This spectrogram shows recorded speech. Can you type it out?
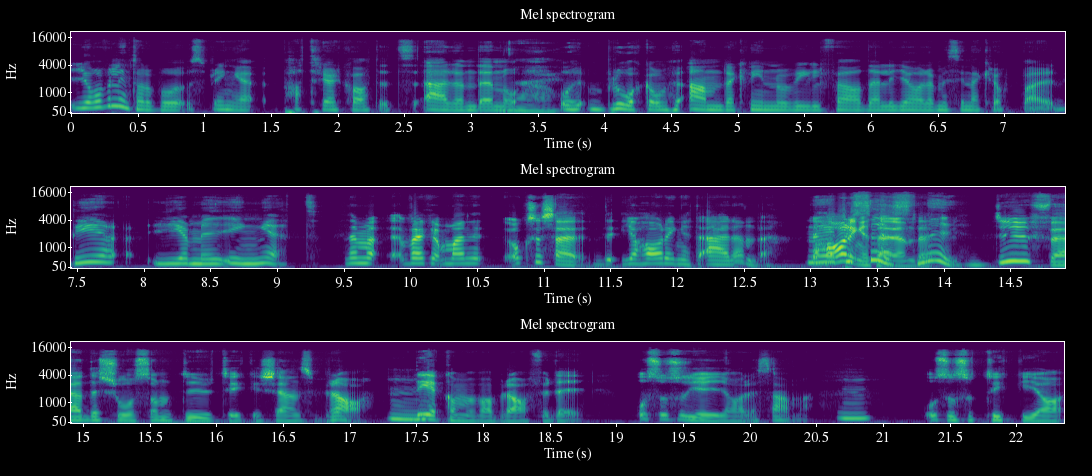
jag vill inte hålla på och springa patriarkatets ärenden och, och bråka om hur andra kvinnor vill föda eller göra med sina kroppar. Det ger mig inget. Nej, man är också så här, jag har inget ärende. Jag Nej, har precis, inget ärende. nej. Du föder så som du tycker känns bra. Mm. Det kommer vara bra för dig. Och så, så gör jag detsamma. Mm. Och så, så tycker jag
